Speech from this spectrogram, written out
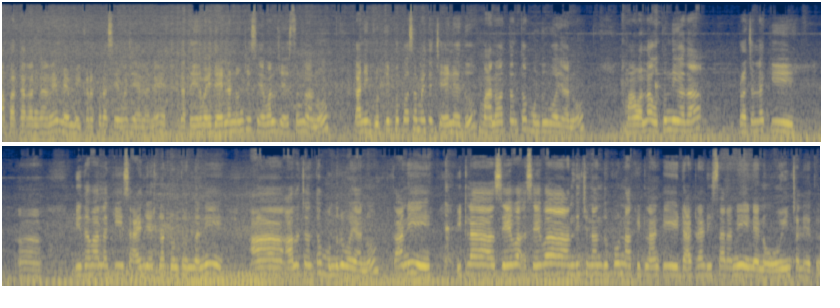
ఆ ప్రకారంగానే మేము ఇక్కడ కూడా సేవ చేయాలని గత ఇరవై ఐదేళ్ళ నుంచి సేవలు చేస్తున్నాను. కానీ గుర్తింపు కోసం అయితే చేయలేదు. మానవత్వంతో ముందుకు పోయాను. మా వల్ల అవుతుంది కదా. ప్రజలకి బీద వాళ్ళకి సాయం చేసినట్టు ఉంటుందని ఆ ఆలోచనతో ముందుకు పోయాను. కానీ ఇట్లా సేవ సేవ అందించినందుకు నాకు ఇట్లాంటి డాక్టరేట్ ఇస్తారని నేను ఊహించలేదు.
